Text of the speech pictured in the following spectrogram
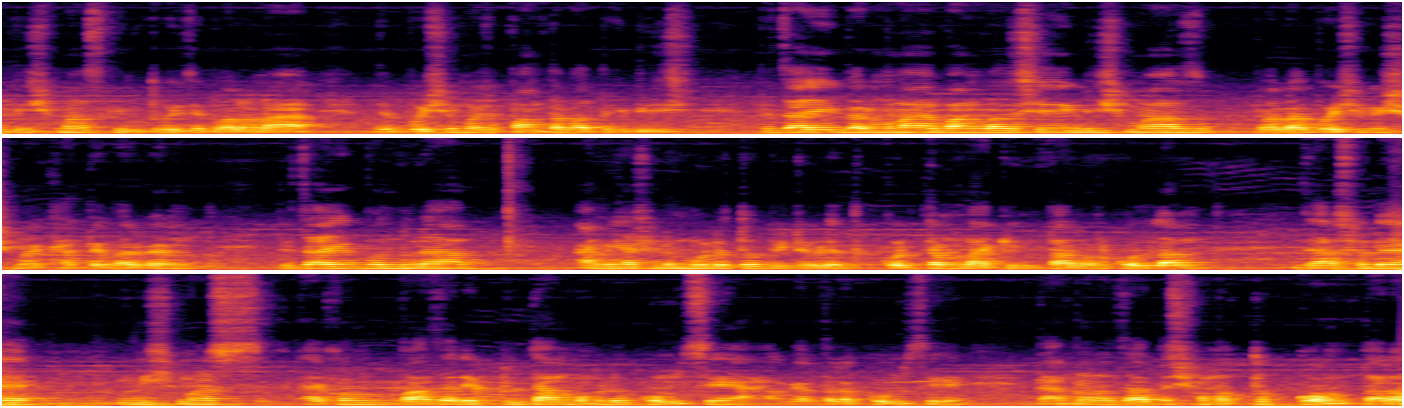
ইলিশ মাছ কিন্তু ওই যে বলো না যে বৈশাখ মাসে পান্তা ভাত ইলিশ তো যাই হোক এবার মনে হয় বাংলাদেশে ইলিশ মাছ পয়লা বৈশাখের সময় খেতে পারবেন। তো যাই হোক বন্ধুরা, আমি আসলে মূলত ভিডিওটা করতাম না, কিন্তু তারপর করলাম যে আসলে ইলিশ মাছ এখন বাজারে একটু দাম হলেও কমছে হালকা তলা কমছে। তা আপনারা যাদের সমর্থক কম, তারা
